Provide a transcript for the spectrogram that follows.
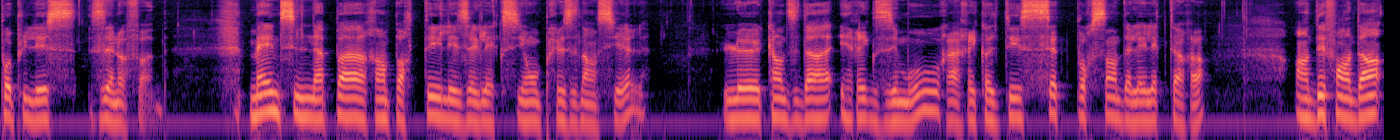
populiste xénophobe. Même s'il n'a pas remporté les élections présidentielles, le candidat Éric Zemmour a récolté 7% de l'électorat en défendant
